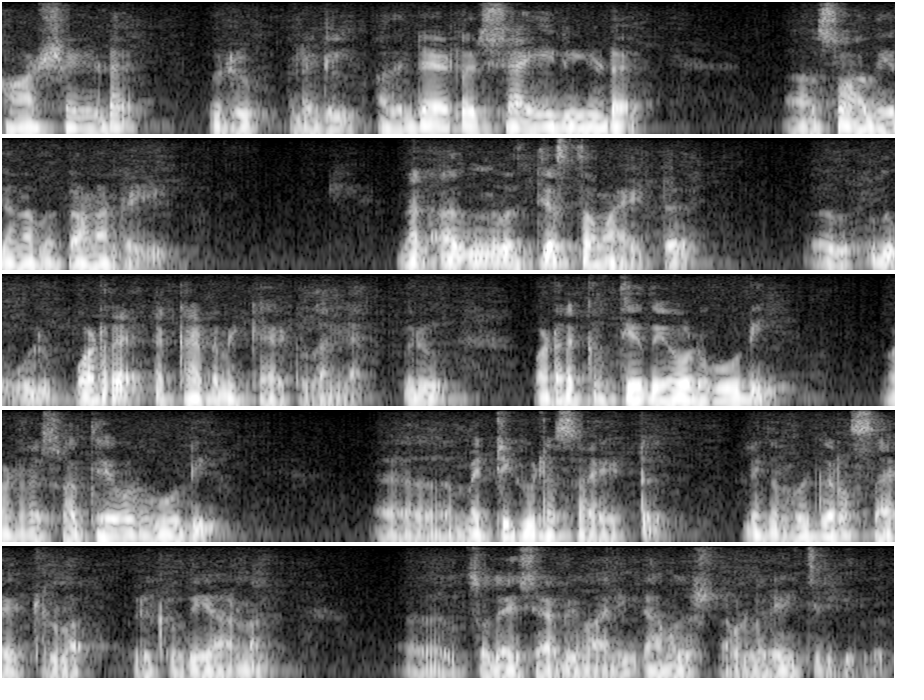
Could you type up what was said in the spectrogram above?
ഭാഷയുടെ ഒരു അല്ലെങ്കിൽ അതിന്റെതായിട്ടുള്ള ശൈലിയുടെ സ്വാധീനം നമുക്ക് കാണാൻ കഴിയും. എന്നാൽ അതിൽ നിന്ന് വ്യത്യസ്തമായിട്ട് ഒരു വളരെ അക്കാഡമിക്കായിട്ട് തന്നെ ഒരു വളരെ കൃത്യതയോടുകൂടി വളരെ ശ്രദ്ധയോടുകൂടി മെറ്റിക്കുലസ് ആയിട്ട് അല്ലെങ്കിൽ റിഗറസ് ആയിട്ടുള്ള ഒരു കൃതിയാണ് സ്വദേശാഭിമാനി രാമകൃഷ്ണ പിള്ള രചിച്ചിരിക്കുന്നത്.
